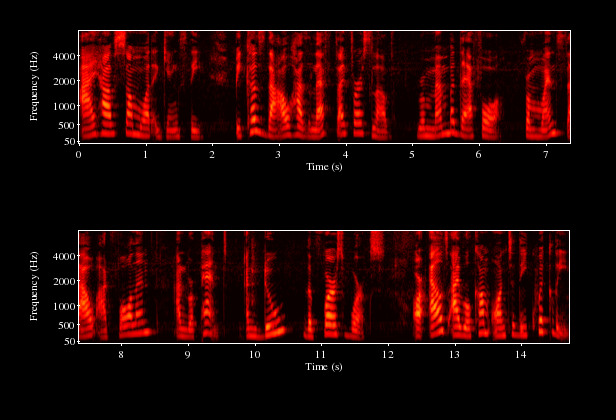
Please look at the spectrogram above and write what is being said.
I have somewhat against thee, because thou hast left thy first love. Remember therefore from whence thou art fallen, and repent, and do the first works. Or else I will come unto thee quickly,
